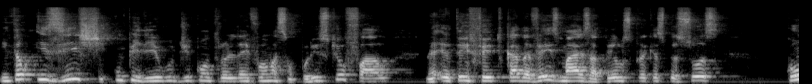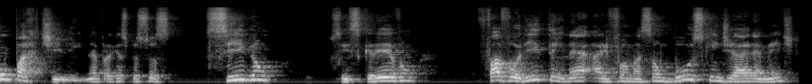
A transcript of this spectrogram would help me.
Então, existe um perigo de controle da informação. Por isso que eu falo, né, eu tenho feito cada vez mais apelos para que as pessoas compartilhem, né, para que as pessoas sigam, se inscrevam, favoritem né, a informação, busquem diariamente,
